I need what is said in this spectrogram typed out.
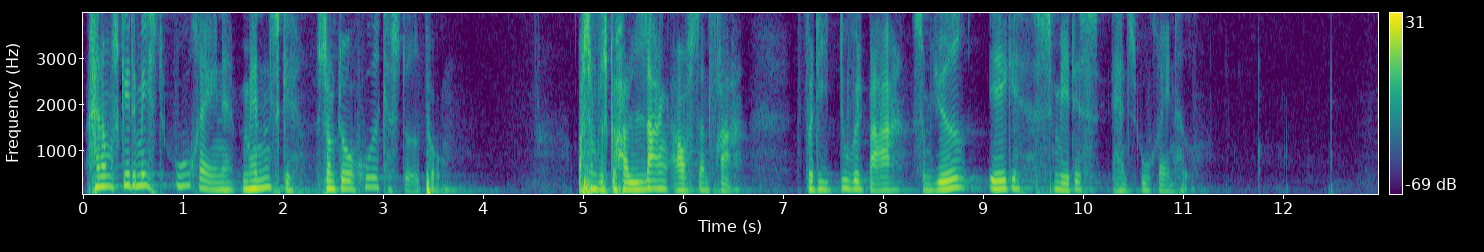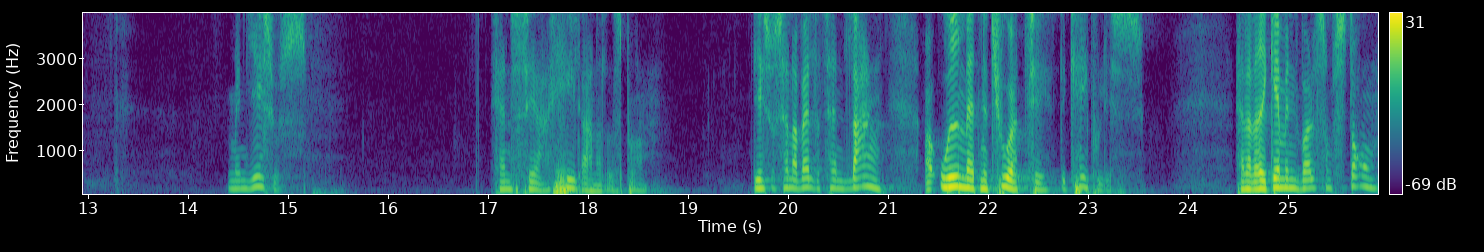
Han er måske det mest urene menneske, som du overhovedet kan støde på. Og som du skal holde lang afstand fra, fordi du vil bare som jøde ikke smittes af hans urenhed. Men Jesus, han ser helt anderledes på ham. Jesus han har valgt at tage en lang og udmattende tur til Decapolis. Han har været igennem en voldsom storm,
